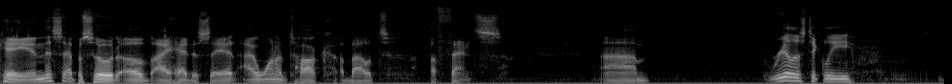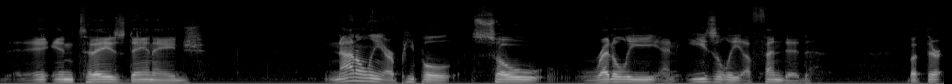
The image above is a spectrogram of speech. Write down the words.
Okay, in this episode of I Had to Say It, I want to talk about offense. Um, realistically, in today's day and age, not only are people so readily and easily offended, but they're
